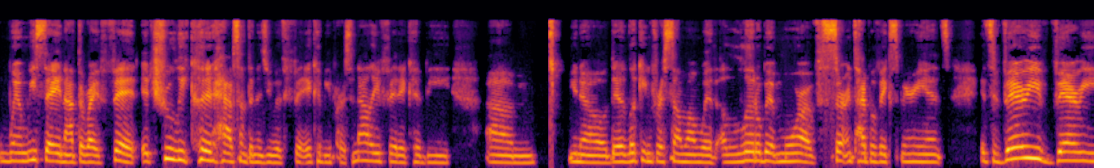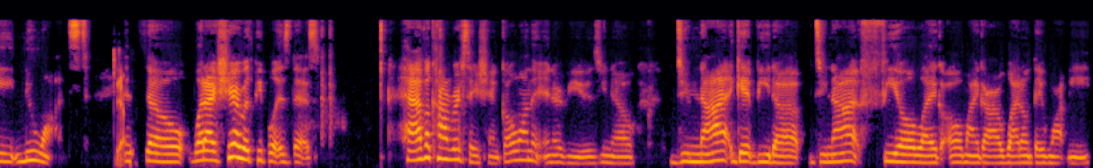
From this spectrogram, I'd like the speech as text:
when we say not the right fit, it truly could have something to do with fit. It could be personality fit. It could be, um, you know, they're looking for someone with a little bit more of certain type of experience. It's very, very nuanced. Yeah. And so, what I share with people is this: have a conversation, go on the interviews. You know, do not get beat up. Do not feel like, oh my god, why don't they want me?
